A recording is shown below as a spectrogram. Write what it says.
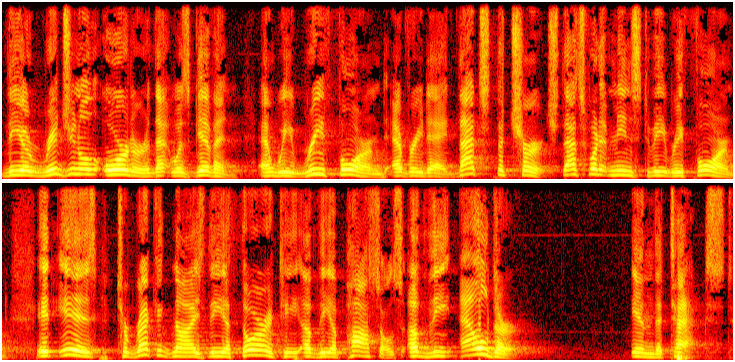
the original order that was given, and we reformed every day. That's the church. That's what it means to be reformed. It is to recognize the authority of the apostles, of the elder in the text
